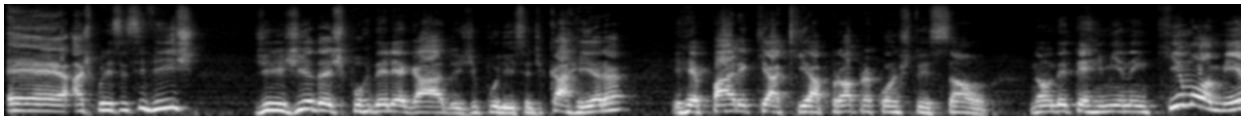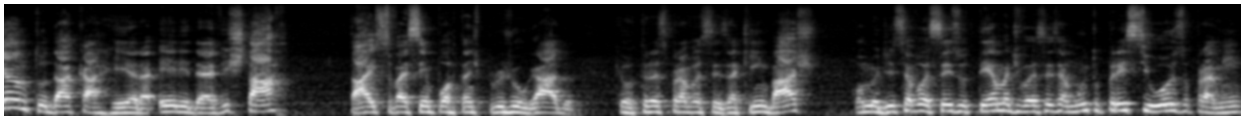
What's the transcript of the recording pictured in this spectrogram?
É, as polícias civis, dirigidas por delegados de polícia de carreira, e repare que aqui a própria Constituição não determina em que momento da carreira ele deve estar, tá? Isso vai ser importante para o julgado que eu trouxe para vocês aqui embaixo. Como eu disse a vocês, o tema de vocês é muito precioso para mim,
